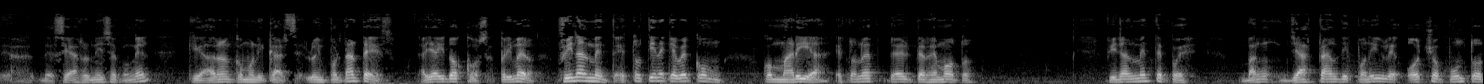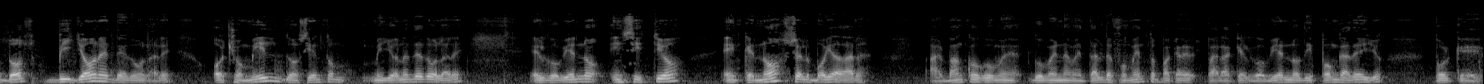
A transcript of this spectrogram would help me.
eh, desea reunirse con él quedaron en comunicarse. Lo importante es, ahí hay dos cosas. Primero, finalmente, esto tiene que ver con, con María, esto no es del terremoto. Finalmente, pues, van ya están disponibles 8.2 billones de dólares, 8.200 millones de dólares. El gobierno insistió en que no se los voy a dar al Banco Gubernamental de Fomento para que, para que el gobierno disponga de ellos, porque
